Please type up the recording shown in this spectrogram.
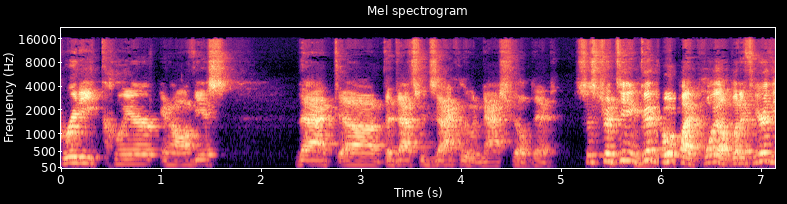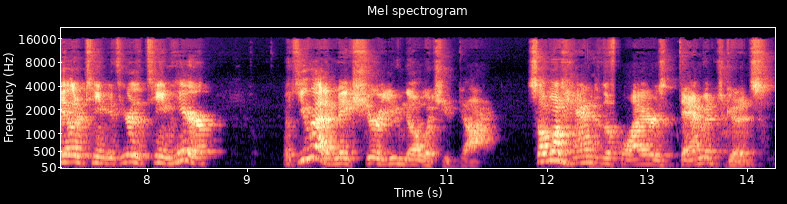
pretty clear and obvious that uh, that that's exactly what Nashville did. So strategic, good move by Poile. But if you're the other team, if you're the team here, like you got to make sure you know what you got. Someone handed the Flyers damaged goods,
